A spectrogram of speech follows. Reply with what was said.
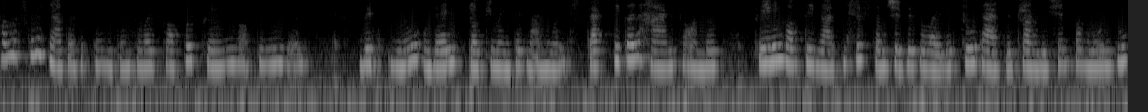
हम उसके लिए क्या कर सकते हैं? We can provide proper training of the users with you know well documented manuals practical hands on the training of the ERP system should be provided so that the transition from one to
